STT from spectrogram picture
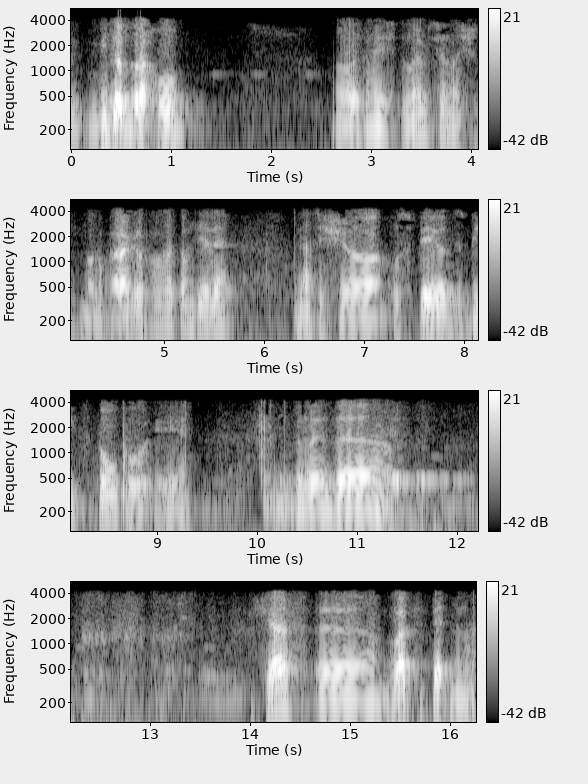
ведет браху. Вот, мы здесь становимся, значит, много параграфов в этом деле. Нас еще успеют сбить с толку и сказать, да. Сейчас э, 25 минут.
